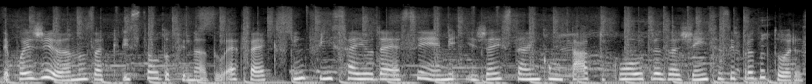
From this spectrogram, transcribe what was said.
Depois de anos, a Crystal do finado FX enfim saiu da SM e já está em contato com outras agências e produtoras.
